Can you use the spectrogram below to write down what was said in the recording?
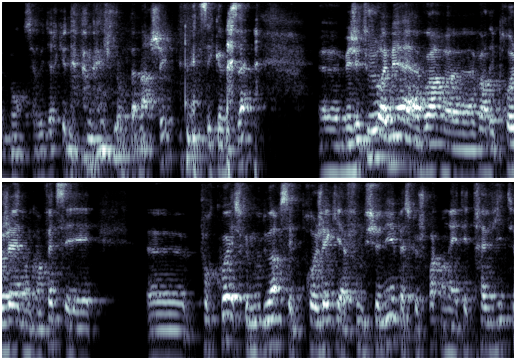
bon, ça veut dire qu'il y en a pas mal qui n'ont pas marché, c'est comme ça. mais j'ai toujours aimé avoir, avoir des projets. Donc, en fait, c'est pourquoi est-ce que Moodwork, c'est le projet qui a fonctionné? Parce que je crois qu'on a été très vite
